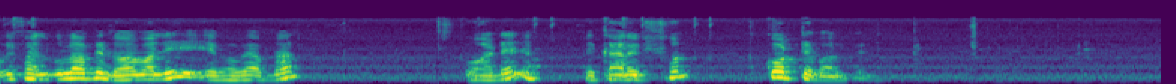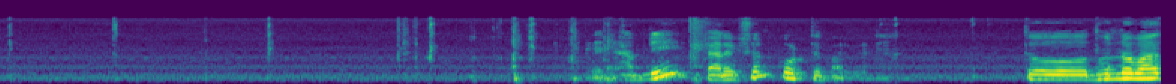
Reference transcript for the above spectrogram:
ওই ফাইলগুলো আপনি নর্মালি এভাবে আপনার ওয়ার্ডে কারেকশন করতে পারবেন। আপনি কারেকশন করতে পারবেন। তো ধন্যবাদ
